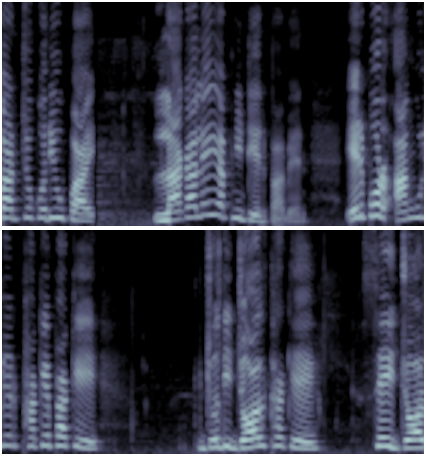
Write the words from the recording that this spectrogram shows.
কার্যকরী উপায় লাগালেই আপনি টের পাবেন। এরপর আঙুলের ফাঁকে ফাঁকে যদি জল থাকে, সেই জল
